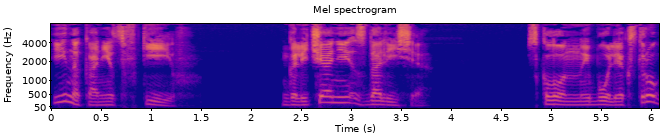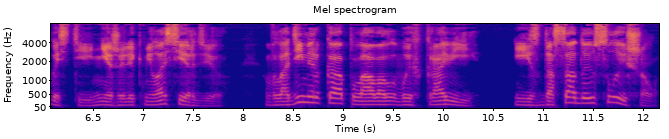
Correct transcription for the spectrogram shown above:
и, наконец, в Киев. Галичане сдались. Склонный более к строгости, нежели к милосердию, Владимирка плавал в их крови и с досадою слышал,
